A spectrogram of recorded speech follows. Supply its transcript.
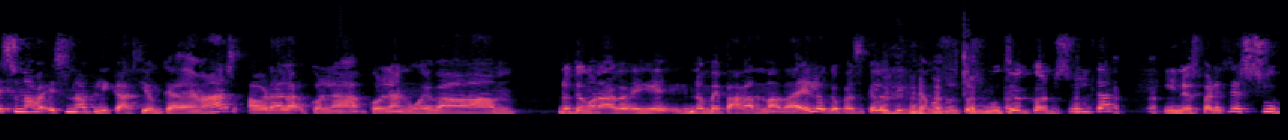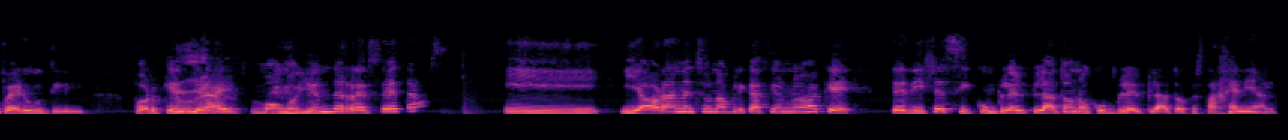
Es una, es una aplicación que además, ahora la- con, la, con la nueva. No tengo nada, eh, no me pagan nada, ¿eh? Lo que pasa es que lo utilizamos nosotros mucho en consulta y nos parece súper útil porque trae mogollón de recetas y, y ahora han hecho una aplicación nueva que te dice si cumple el plato o no cumple el plato, que está genial.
